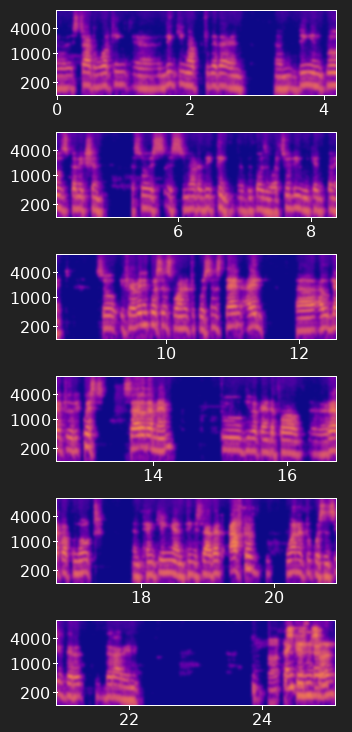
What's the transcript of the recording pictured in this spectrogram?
uh, start working, uh, linking up together and um, being in close connection. So it's, it's not a big thing uh, because virtually we can connect. So if you have any questions, one or two questions, then I'll uh, I would like to request Sarada ma'am to give a kind of a uh, wrap up note and thanking and things like that after one or two questions, if there, there are any. Uh, excuse you, me, sir. sir.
